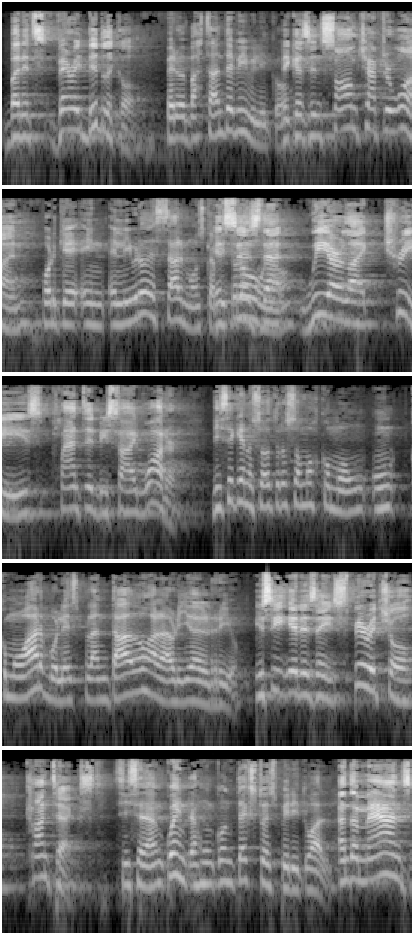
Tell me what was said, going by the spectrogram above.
but it's very biblical pero es bastante bíblico, because in Psalm chapter 1, porque en el libro de Salmos, it capítulo says 1, that we are like trees planted beside water. dice que nosotros somos como, un- un- como árboles plantados a la orilla del río. You see, it is a spiritual context. Si se dan cuenta, es un contexto espiritual. And the man's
